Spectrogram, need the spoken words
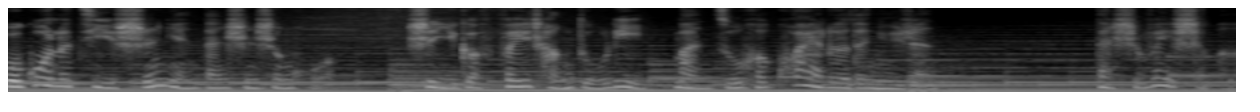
我过了几十年单身生活，是一个非常独立、满足和快乐的女人。但是为什么？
